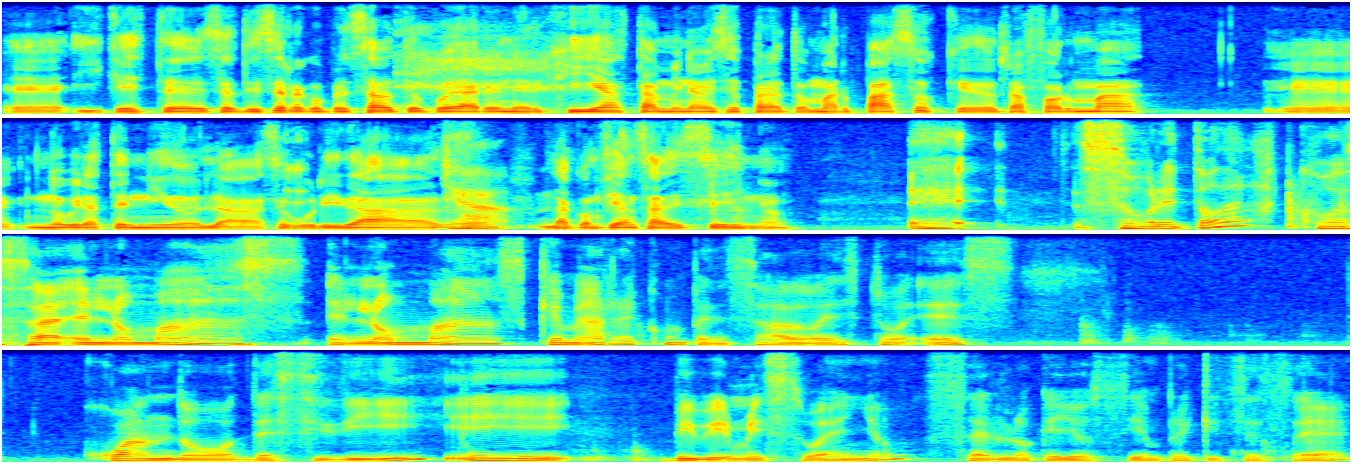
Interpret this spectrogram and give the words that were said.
Eh, y que este sentirse recompensado te puede dar energías también a veces para tomar pasos que de otra forma eh, no hubieras tenido la seguridad ya. o la confianza de sí, ¿no? Eh, sobre todas las cosas, en lo más, en lo más que me ha recompensado esto es cuando decidí eh, vivir mi sueño, ser lo que yo siempre quise ser,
